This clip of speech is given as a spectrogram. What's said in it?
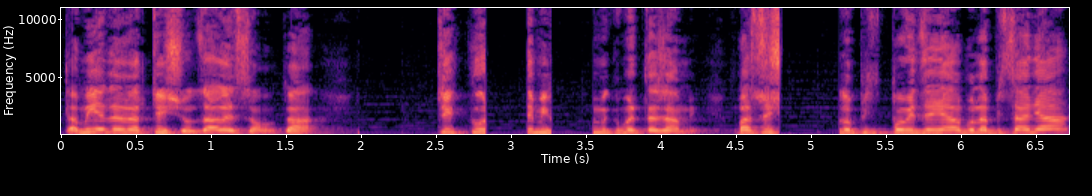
Tam jeden na tysiąc, ale są, tak. Ty kur... tymi komentarzami. Masz coś do powiedzenia albo napisania,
